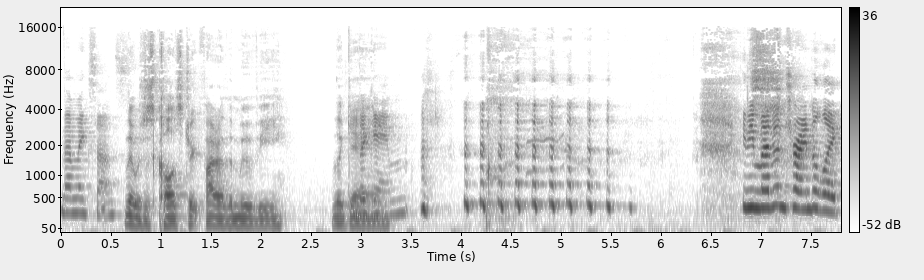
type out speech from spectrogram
that makes sense. It was just called Street Fighter the movie, the game. The game. Can you imagine trying to like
